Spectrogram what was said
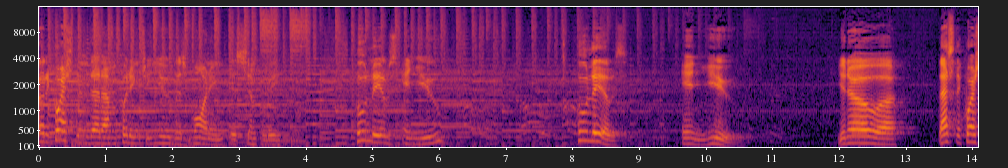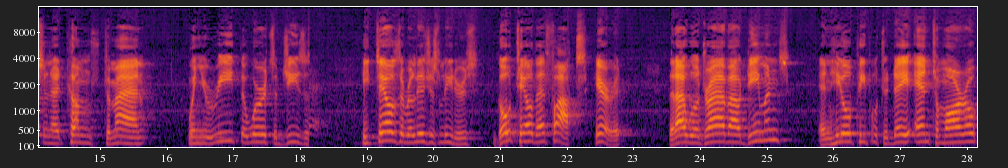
So the question that I'm putting to you this morning is simply who lives in you? Who lives in you? You know, uh, that's the question that comes to mind when you read the words of Jesus. He tells the religious leaders, Go tell that fox, Herod, that I will drive out demons and heal people today and tomorrow,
